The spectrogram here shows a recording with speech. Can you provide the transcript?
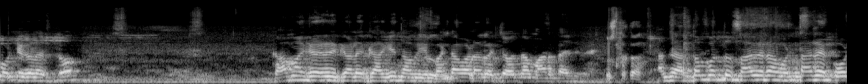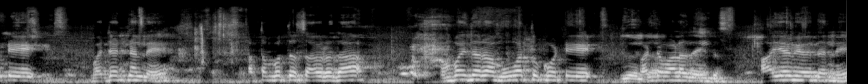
ಕೋಟಿಗಳಷ್ಟು ಕಾಮಗಾರಿಗಳಿಗಾಗಿ ನಾವು ಈ ಬಂಡವಾಳ ವೆಚ್ಚವನ್ನು ಮಾಡ್ತಾ ಇದ್ದೀವಿ. ಪುಸ್ತಕ. ಅಂದರೆ ಹತ್ತೊಂಬತ್ತು ಸಾವಿರ ಒಟ್ಟಾರೆ ಕೋಟಿ ಬಜೆಟ್ನಲ್ಲಿ ಹತ್ತೊಂಬತ್ತು ಸಾವಿರದ ಒಂಬೈನೂರ ಮೂವತ್ತು ಕೋಟಿ ಬಂಡವಾಳದ ಇದು ಆಯವ್ಯಯದಲ್ಲಿ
